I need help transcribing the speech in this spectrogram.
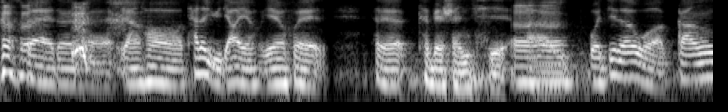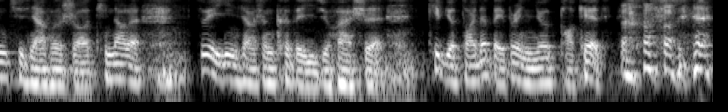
对对对，然后他的语调也也会特别特别神奇。嗯。呃我记得我刚去新加坡的时候，听到了最印象深刻的一句话是 “Keep your toilet paper in your pocket”，就是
